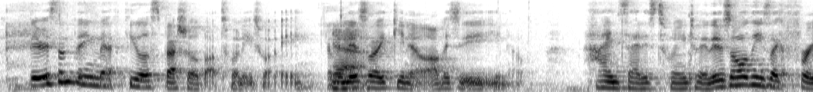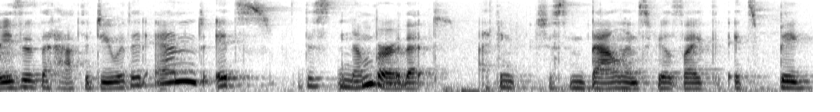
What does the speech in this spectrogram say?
There's something that feels special about 2020. I mean, Yeah. there's like you know, obviously you know, hindsight is 2020. There's all these like phrases that have to do with it, and it's this number that I think just in balance feels like it's big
